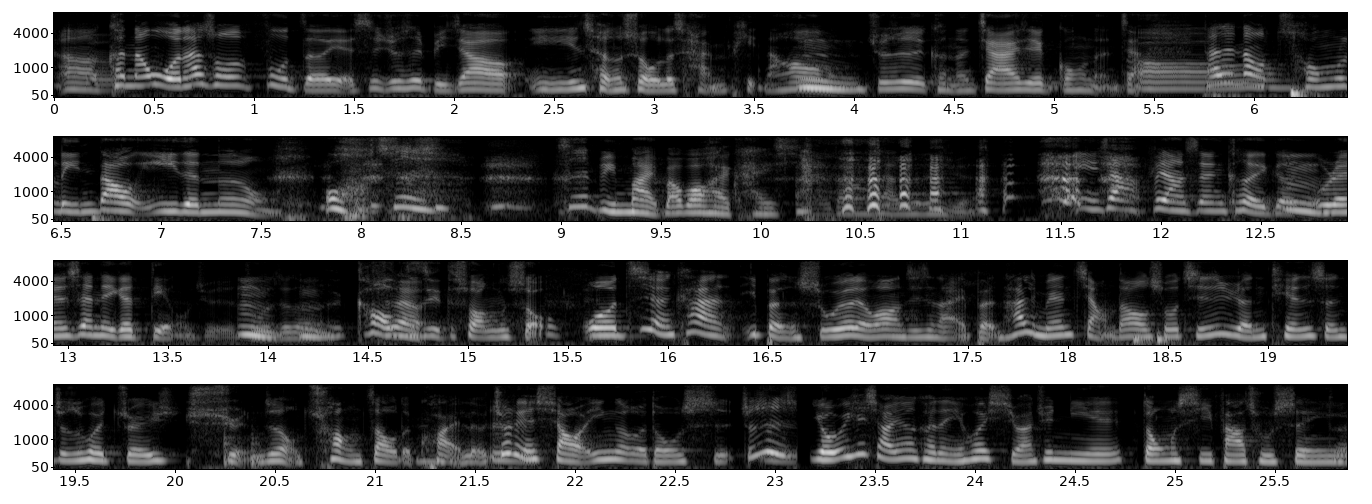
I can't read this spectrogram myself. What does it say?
呃，可能我那时候负责也是就是比较已经成熟的产品，然后就是可能加一些功能这样，但是那种从零到一的那种，哇，真的真的比买包包还开心，我当时真的觉得。印象非常深刻，一个我人生的一个点，我觉得做这个、嗯嗯、靠自己的双手。我之前看一本书，有点忘记是哪一本，它里面讲到说，其实人天生就是会追寻这种创造的快乐，嗯、就连小婴儿都是，就是有一些小婴儿可能也会喜欢去捏东西发出声音。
